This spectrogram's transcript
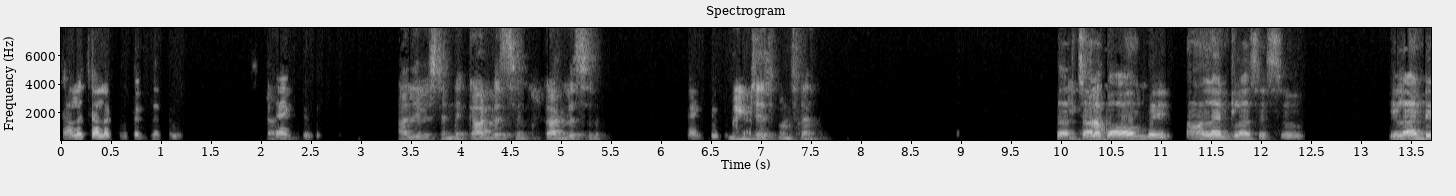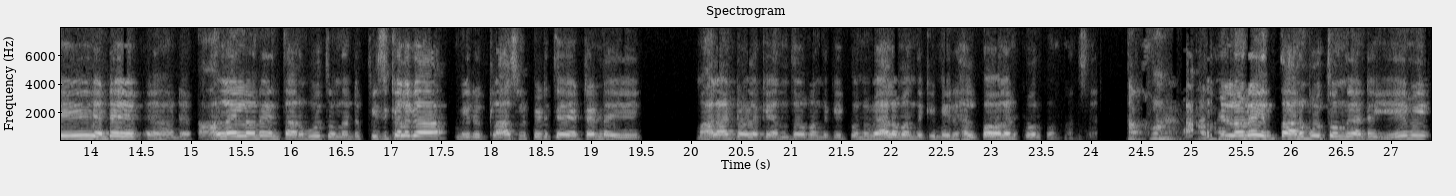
చాలా చాలా కృతజ్ఞతలు. Thank you all the best అండి. God bless God bless you. Thank you meet చేసుకోండి సార్. సార్ చాలా బాగుంది. Online classes. ఇలాంటివి అంటే అంటే ఆన్లైన్లోనే ఇంత అనుభూతి ఉందంటే ఫిజికల్గా మీరు క్లాసులు పెడితే అటెండ్ అయ్యి మాలాంటి వాళ్ళకి ఎంతో మందికి కొన్ని వేల మందికి మీరు హెల్ప్ అవ్వాలని కోరుకుంటున్నాను సార్. తప్పకుండా. ఇంత అనుభూతి ఉంది. అంటే ఏమి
